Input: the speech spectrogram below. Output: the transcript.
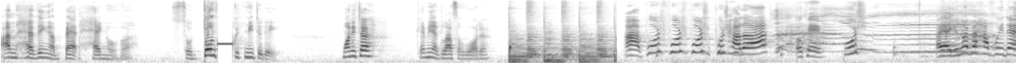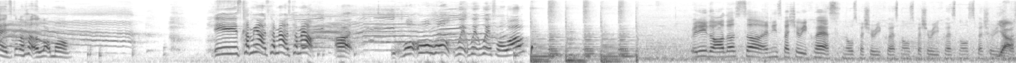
I'm having a bad hangover. So don't f- with me today. Monitor, get me a glass of water. Ah, push, push, push, push harder. Ah. Okay, push. Aya, you're not even halfway there. It's gonna hurt a lot more. It's coming out. It's coming out. It's coming out. Uh, hold, hold, hold. Wait, wait, wait for a while. Ready to order, sir. Any special request? No special request, no special request, no special Yeah.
